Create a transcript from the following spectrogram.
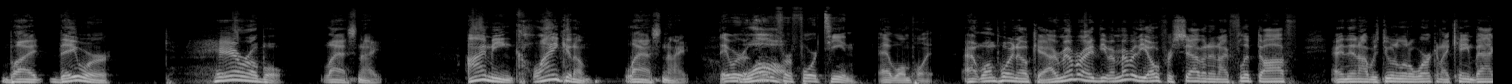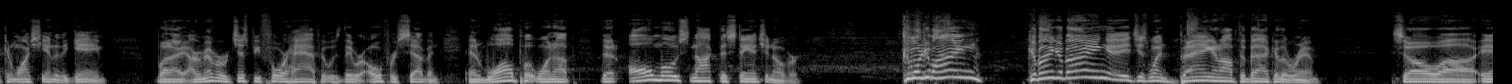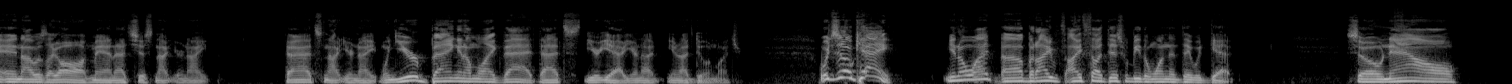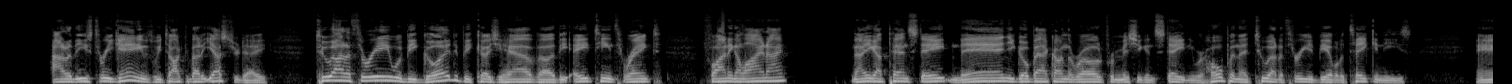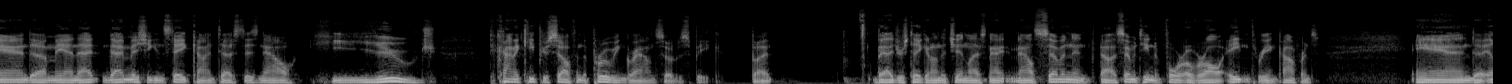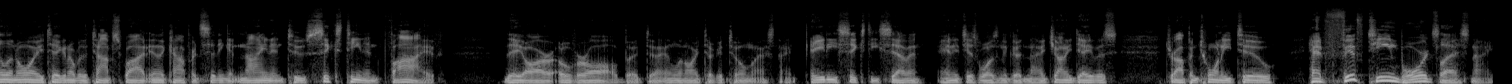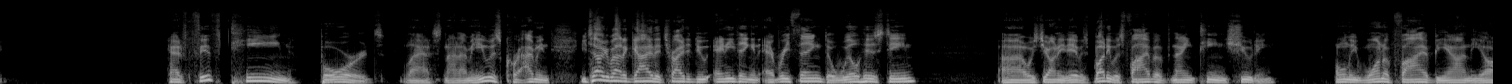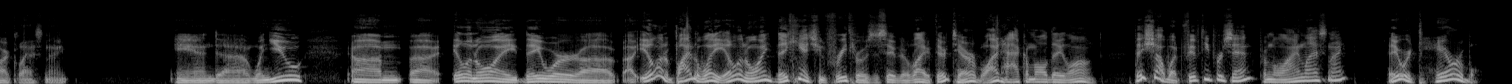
but they were terrible last night. I mean, clanking them last night. They were Wall. 0 for 14 at one point. At one point, okay. I remember I, I remember the 0 for 7, and I flipped off, and then I was doing a little work, and I came back and watched the end of the game. But I, I remember just before half, it was they were 0 for 7, and Wahl put one up that almost knocked the stanchion over. Come on, kabang! Kabang, kabang! It just went banging off the back of the rim. So, uh, and I was like, oh man, that's just not your night. That's not your night. When you're banging them like that, that's you're yeah, you're not you're not doing much, which is okay. You know what? Uh, but I I thought this would be the one that they would get. So now, out of these three games, we talked about it yesterday. Two out of three would be good because you have uh, the 18th ranked Fighting Illini. Now you got Penn State, and then you go back on the road for Michigan State. And you were hoping that two out of three you'd be able to take in these. And uh, man, that that Michigan State contest is now huge to kind of keep yourself in the proving ground, so to speak. But Badgers taking on the chin last night. Now seven and uh, seventeen and four overall, eight and three in conference. And uh, Illinois taking over the top spot in the conference, sitting at nine and two, 16 and five. They are overall, but uh, Illinois took it to them last night, 80-67, and it just wasn't a good night. Johnny Davis dropping 22, had 15 boards last night. Had 15 boards last night. I mean, he was. Cra- I mean, you talk about a guy that tried to do anything and everything to will his team. uh, was Johnny Davis. Buddy was five of 19 shooting, only one of five beyond the arc last night. And uh, when you um, uh, Illinois, they were uh, uh, Illinois. By the way, Illinois, they can't shoot free throws to save their life. They're terrible. I'd hack them all day long. They shot what fifty percent from the line last night. They were terrible.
